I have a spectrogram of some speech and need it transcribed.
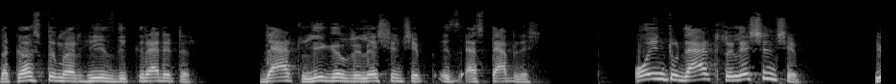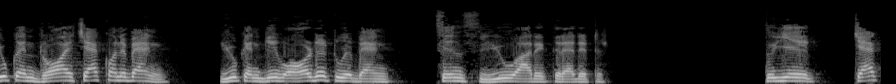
the customer, he is the creditor. That legal relationship is established. Owing to that relationship, you can draw a check on a bank, you can give order to a bank since you are a creditor. تو یہ چیک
